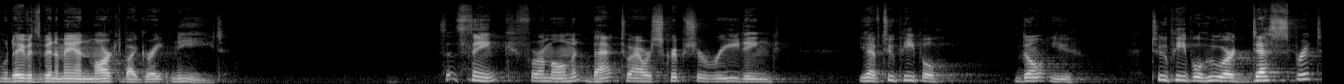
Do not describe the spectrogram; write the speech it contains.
Well, David's been a man marked by great need. So think for a moment back to our scripture reading. You have two people, don't you? Two people who are desperate,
